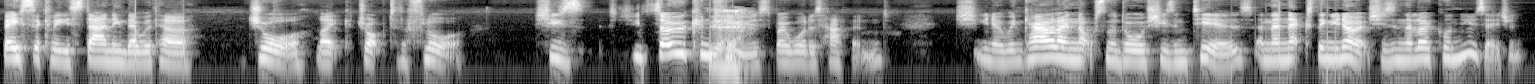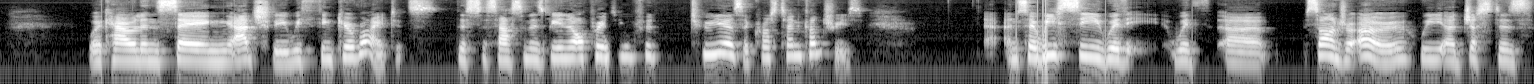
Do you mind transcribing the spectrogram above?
basically standing there with her jaw like dropped to the floor. She's she's so confused by what has happened. She, you know, when Carolyn knocks on the door, she's in tears, and then next thing you know, it she's in the local newsagent, where Carolyn's saying, "Actually, we think you're right. It's this assassin has been operating for two years across ten countries." and so we see with with uh, Sandra O, we are just as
